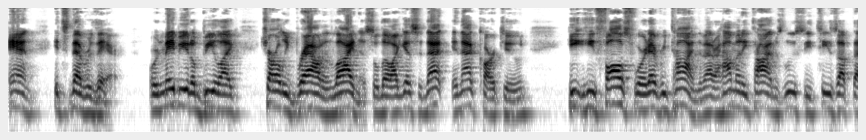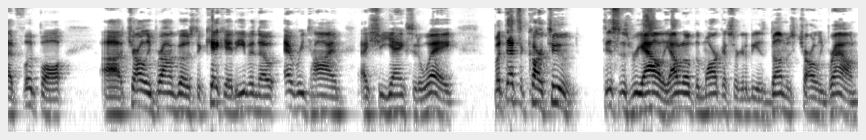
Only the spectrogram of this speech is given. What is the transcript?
and it's never there. Or maybe it'll be like Charlie Brown and Linus, although I guess in that in that cartoon, he he falls for it every time. No matter how many times Lucy tees up that football, uh, Charlie Brown goes to kick it, even though every time as she yanks it away. But that's a cartoon. This is reality. I don't know if the markets are going to be as dumb as Charlie Brown.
